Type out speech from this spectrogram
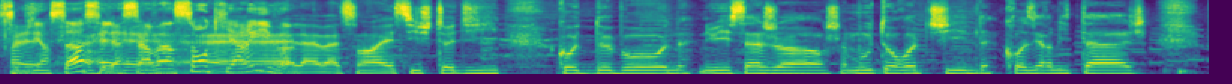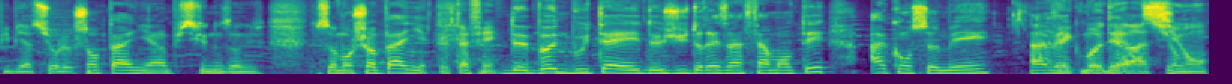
C'est bien ça, c'est la Saint-Vincent qui arrive. La Vincent, et si je te dis Côte de Beaune, Nuit Saint-Georges, Mouton Rothschild, Croz Hermitage, puis bien sûr le champagne, hein, puisque nous, en- nous sommes en Champagne. Tout à fait. De bonnes bouteilles de jus de raisin fermenté à consommer avec, modération.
